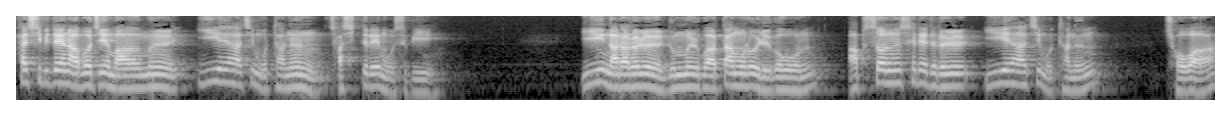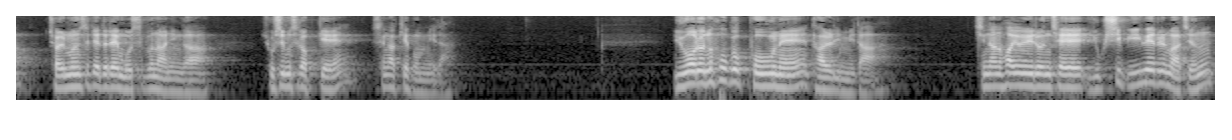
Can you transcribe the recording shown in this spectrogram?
80이 된 아버지의 마음을 이해하지 못하는 자식들의 모습이 이 나라를 눈물과 땀으로 읽어온 앞선 세대들을 이해하지 못하는 저와 젊은 세대들의 모습은 아닌가 조심스럽게 생각해 봅니다. 6월은 호국 보훈의 달입니다. 지난 화요일은 제 62회를 맞은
